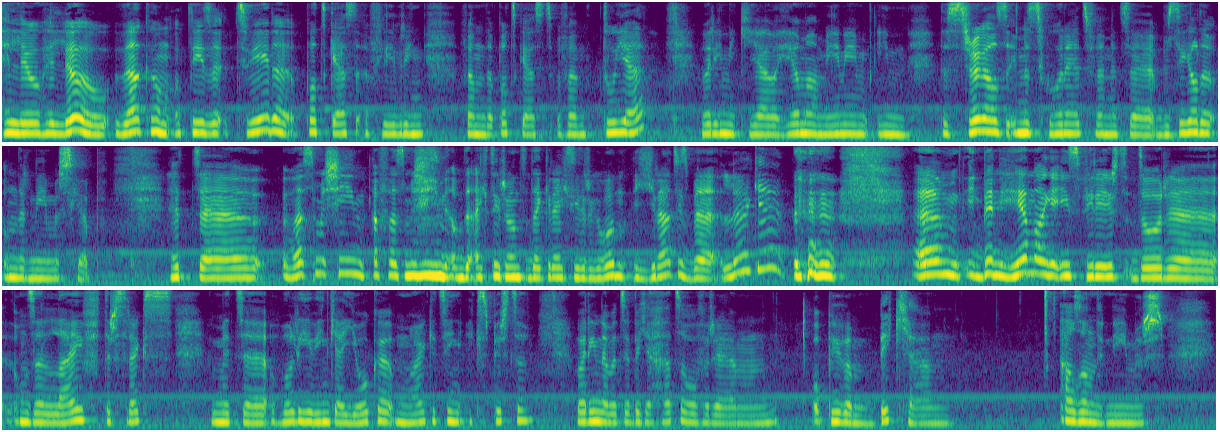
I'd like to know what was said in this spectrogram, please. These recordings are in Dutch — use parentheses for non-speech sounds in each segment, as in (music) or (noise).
Hallo, hallo. Welkom op deze tweede podcastaflevering van de podcast van Toya, waarin ik jou helemaal meeneem in de struggles in de schoonheid van het uh, bezielde ondernemerschap. Het uh, wasmachine, afwasmachine op de achtergrond, dat krijgt je er gewoon gratis bij. Leuk, hè? (laughs) um, ik ben helemaal geïnspireerd door uh, onze live er straks met uh, Winka Joke, marketing-experten, waarin dat we het hebben gehad over um, op uw bek gaan als ondernemer.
